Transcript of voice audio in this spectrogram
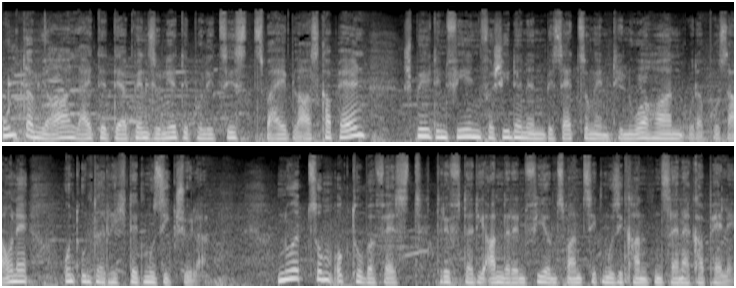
Unterm Jahr leitet der pensionierte Polizist zwei Blaskapellen, spielt in vielen verschiedenen Besetzungen Tenorhorn oder Posaune und unterrichtet Musikschüler. Nur zum Oktoberfest trifft er die anderen 24 Musikanten seiner Kapelle.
